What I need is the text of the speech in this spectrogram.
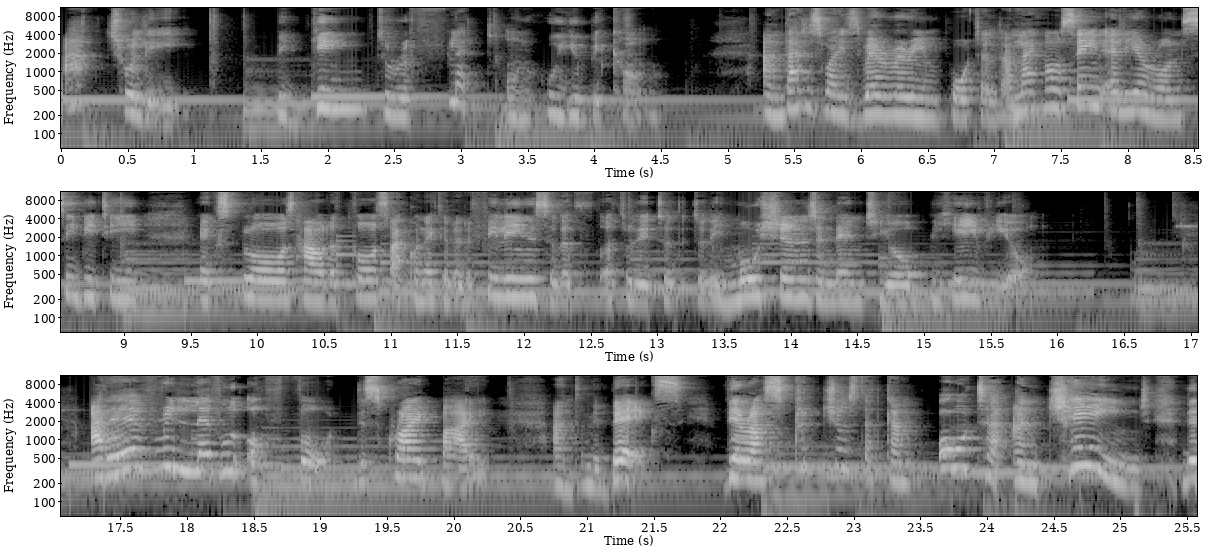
actually begin to reflect on who you become. And that is why it's very, very important. And like I was saying earlier on, CBT explores how the thoughts are connected to the feelings, to the uh, to the, to the, to the emotions, and then to your behavior. At every level of thought described by Anthony Becks, there are scriptures that can alter and change the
